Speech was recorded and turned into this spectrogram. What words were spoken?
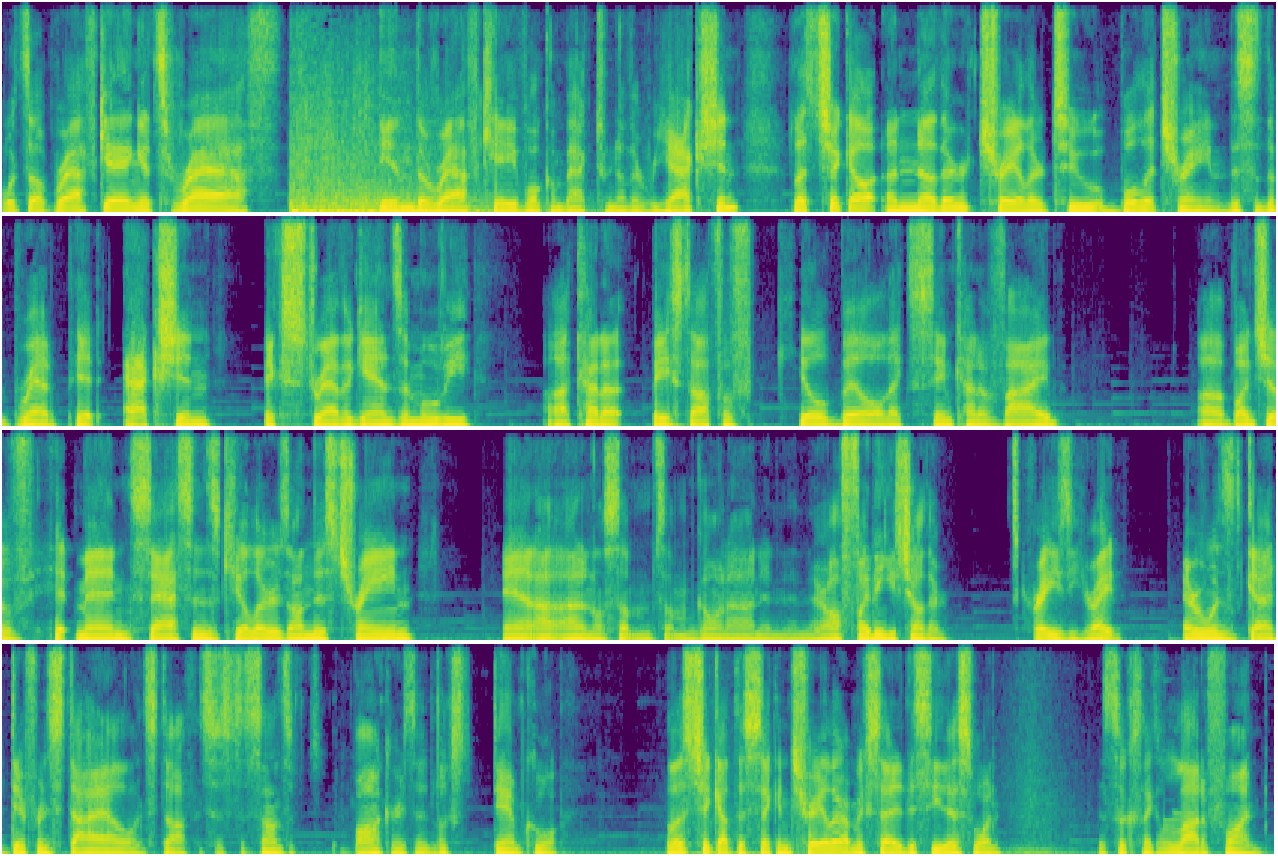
what's up, Raf gang? It's Raf in the Raf Cave. Welcome back to another reaction. Let's check out another trailer to Bullet Train. This is the Brad Pitt action extravaganza movie, uh, kind of based off of Kill Bill. That's the same kind of vibe. A bunch of hitmen, assassins, killers on this train, and I, I don't know something, something going on, and, and they're all fighting each other. It's crazy, right? Everyone's got a different style and stuff. It's just it sounds of bonkers. It looks damn cool. Let's check out the second trailer. I'm excited to see this one. This looks like a lot of fun.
